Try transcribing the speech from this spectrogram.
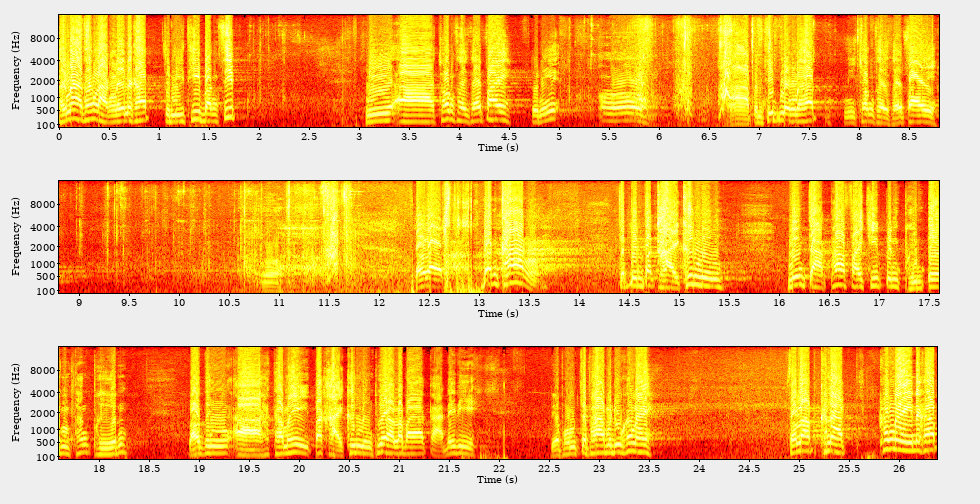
ทั้งหน้าทั้งหลังเลยนะครับ จะมีที่บังซิป มีอ่าช่องใส่สายไฟตัวนี้อ่าเป็นทิปลงนะครับ มีช่องใส่สายไฟ แล้วแบบด้านข้างจะเป็นตะข่ายครึ่งหนึ่งเนื่องจากผ้าไฟชีตเป็นผืนเต็มทั้งผืน เราจึงอ่าทำให้ตะข่ายครึ่งหนึ่งเพื่อระบายอากาศได้ดี เดี๋ยวผมจะพามาดูข้างในสำหรับขนาดข้างในนะครับ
